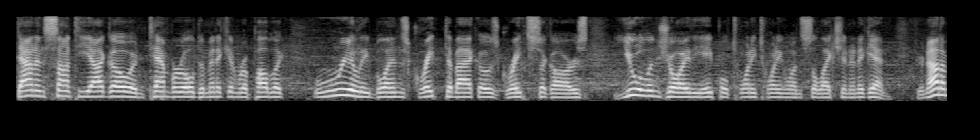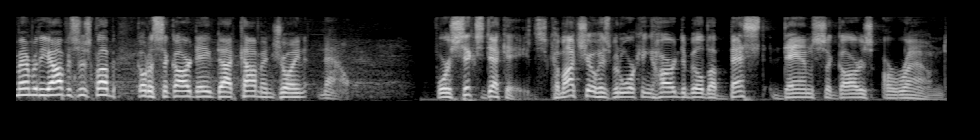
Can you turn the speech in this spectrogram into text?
down in Santiago and Tamboril, Dominican Republic. Really blends great tobaccos, great cigars. You will enjoy the April 2021 selection. And again, if you're not a member of the Officers Club, go to cigardave.com and join now. For six decades, Camacho has been working hard to build the best damn cigars around.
